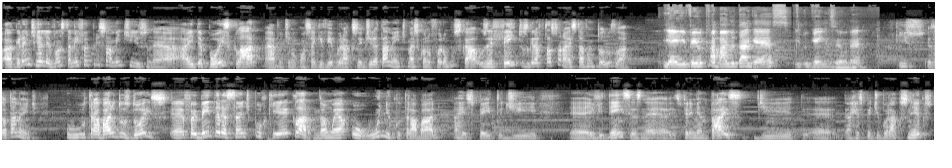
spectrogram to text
a grande relevância também foi principalmente isso, né? Aí depois, claro, a gente não consegue ver buracos negros diretamente, mas quando foram buscar, os efeitos gravitacionais estavam todos lá. E aí vem o trabalho da Guess e do Genzel, né? Isso, exatamente. o trabalho dos dois é, foi bem interessante porque, claro, não é o único trabalho a respeito de é, evidências né, experimentais de, é, a respeito de buracos negros,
